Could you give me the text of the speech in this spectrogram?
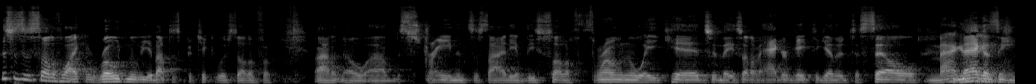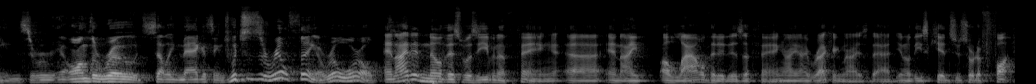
this is a sort of like a road movie about this particular sort of, I don't know, um, strain in society of these sort of thrown away kids, and they sort of aggregate together to sell Magazines. magazines on the road selling magazines, which is a real thing, a real world. And I didn't know this was even a thing, uh, and I allow that it is a thing. I, I recognize that. You know, these kids who sort of fought.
